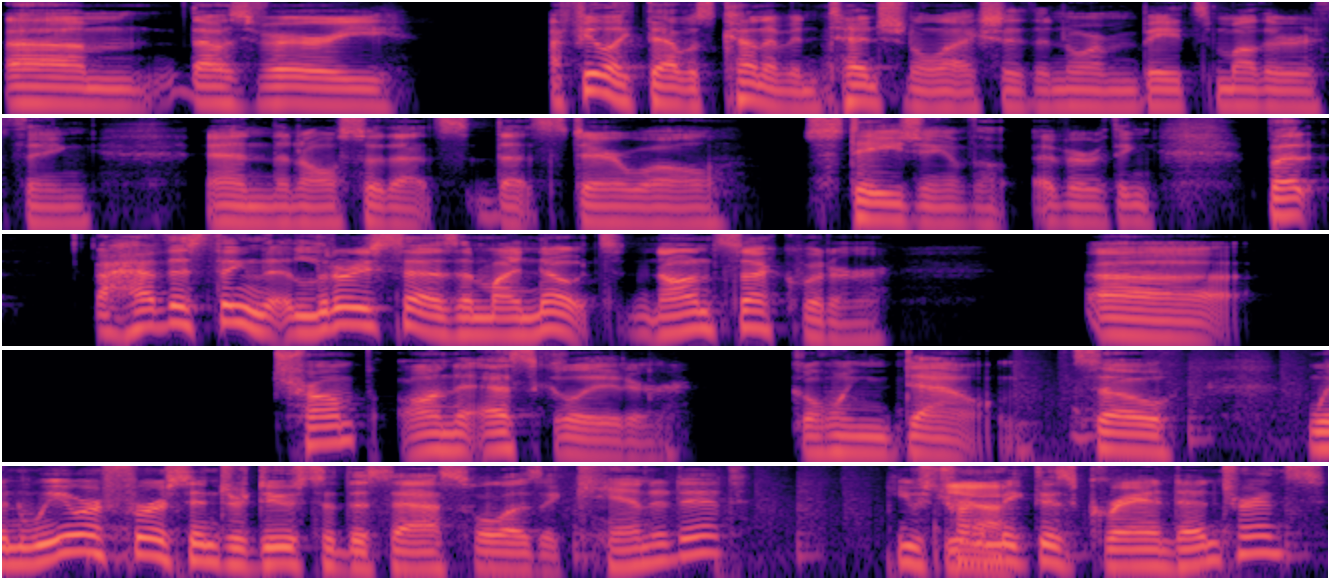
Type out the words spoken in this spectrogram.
Um that was very I feel like that was kind of intentional actually, the Norman Bates mother thing. And then also that's that stairwell staging of the of everything. But I have this thing that literally says in my notes, non sequitur, uh, Trump on the escalator going down. So when we were first introduced to this asshole as a candidate, he was trying Yeah. to make this grand entrance.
